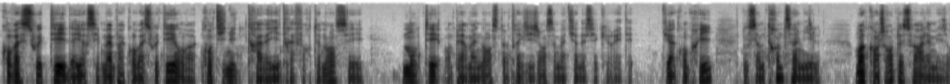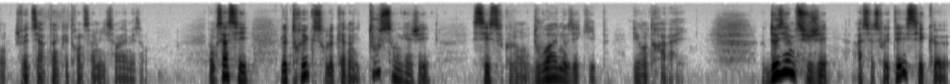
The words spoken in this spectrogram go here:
qu'on va souhaiter, et d'ailleurs c'est même pas qu'on va souhaiter, on va continuer de travailler très fortement, c'est monter en permanence notre exigence en matière de sécurité. Tu as compris, nous sommes 35 000. Moi, quand je rentre le soir à la maison, je vais être certain que les 35 000 sont à la maison. Donc ça, c'est le truc sur lequel on est tous engagés, c'est ce que l'on doit à nos équipes, et on travaille. Le deuxième sujet à se souhaiter, c'est que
